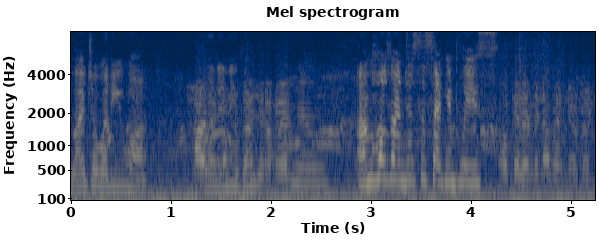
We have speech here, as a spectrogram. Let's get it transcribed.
Elijah, what do you want? Want anything? No. Um, hold on just a second, please. Okay, let me know when you're ready.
